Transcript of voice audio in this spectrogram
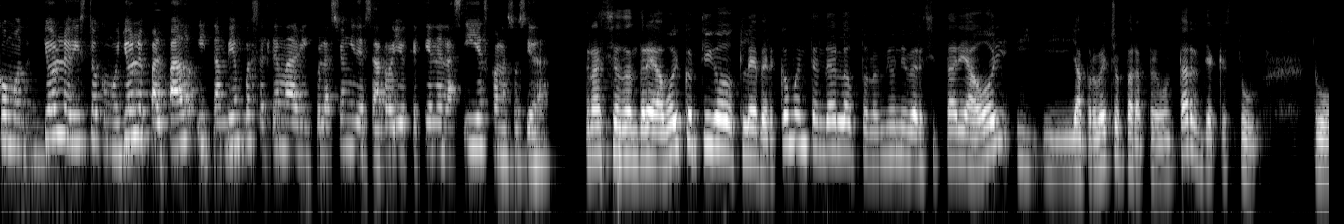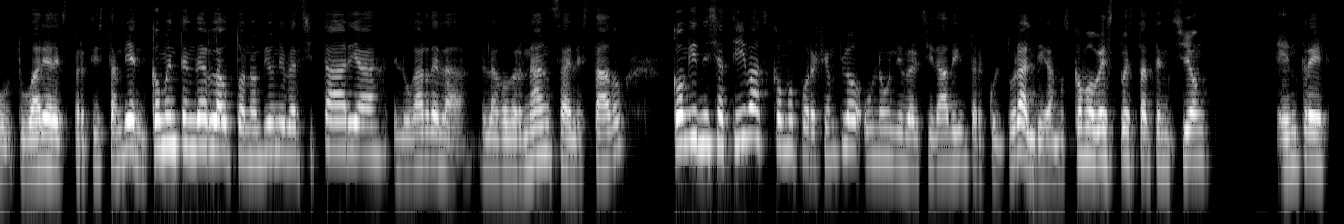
como yo lo he visto, como yo lo he palpado, y también pues el tema de vinculación y desarrollo que tienen las IES con la sociedad. Gracias, Andrea. Voy contigo, Clever. ¿Cómo entender la autonomía universitaria hoy? Y, aprovecho para preguntar, ya que es tu, tu, área de expertise también. ¿Cómo entender la autonomía universitaria en lugar de la, de la gobernanza del Estado? Con iniciativas como, por ejemplo, una universidad intercultural, digamos. ¿Cómo ves tú esta tensión entre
